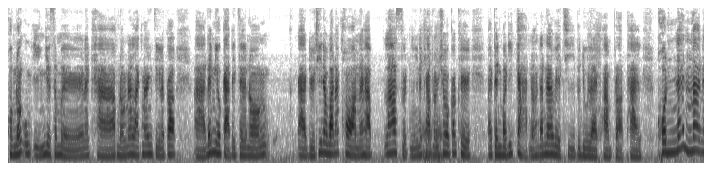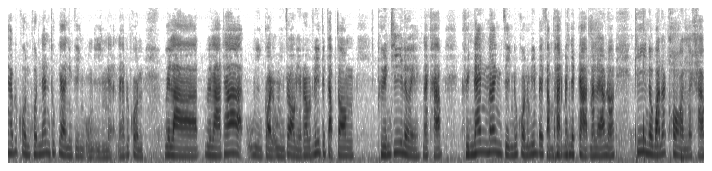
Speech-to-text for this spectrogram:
ของน้องอุงอิงอยู่เสมอนะครับ น้องน่ารักมากจริงๆ แล้วก็ได้มีโอกาสไปเจอน้องอยู่ที่นวนครนะครับ ล่าสุดนี้นะครับน้องโชคก็คือไปเป็นบริการ์ดเนาะด้านหน้าเวทีไปดูแลความปลอดภัย คนแน่นมากนะครับ ทุกคนคนแน่นทุกงานจริงๆอุงอิงเนี่ยนะครับทุกคนเวลาเวลาถ้าอุงอิงก่อนอุงอิงจะออกเนี่ยเรารีบไปจับจอง พื้นที่เลยนะครับ คือแน่นมากจริงทุกคนมิ้มไปสัมผัสบรรยากาศมาแล้วเนาะที่นวนครนะครับ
